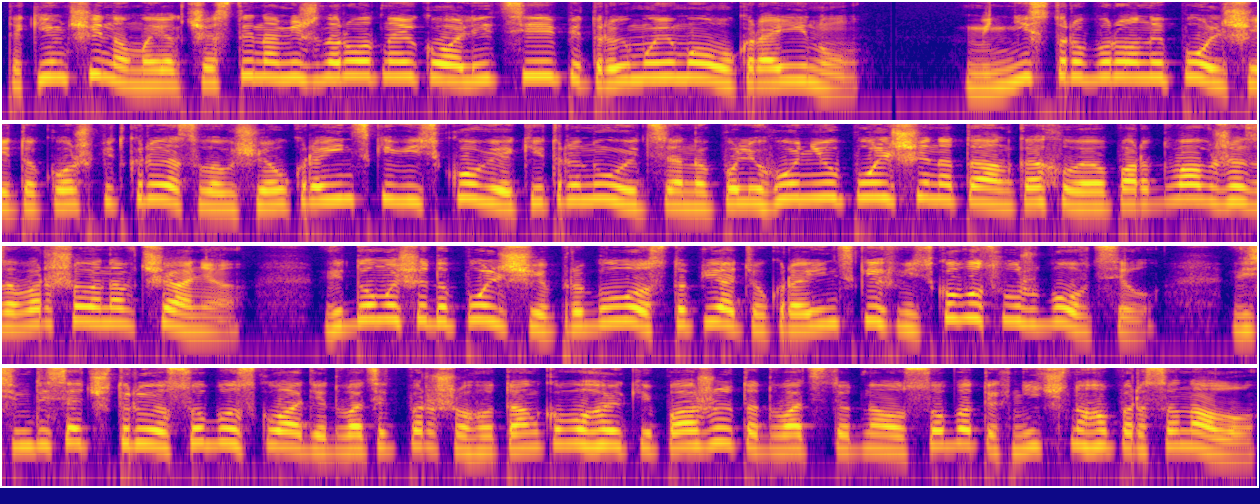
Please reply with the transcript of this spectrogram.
Таким чином, ми як частина міжнародної коаліції підтримуємо Україну. Міністр оборони Польщі також підкреслив, що українські військові, які тренуються на полігоні у Польщі на танках Леопард 2 вже завершили навчання. Відомо, що до Польщі прибуло 105 українських військовослужбовців, 84 особи у складі 21-го танкового екіпажу та 21 особа технічного персоналу.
